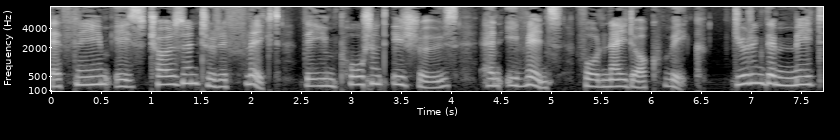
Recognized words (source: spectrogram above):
a theme is chosen to reflect the important issues and events for NAIDOC Week. During the mid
